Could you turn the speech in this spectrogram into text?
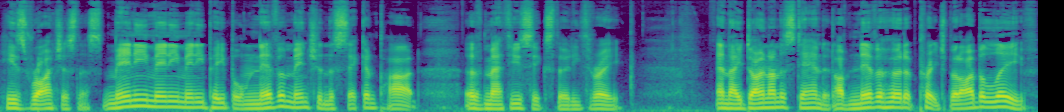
his righteousness. Many, many, many people never mention the second part of Matthew 6:33. And they don't understand it. I've never heard it preached, but I believe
